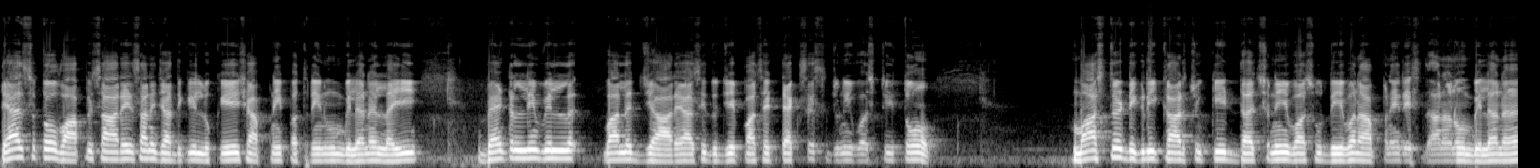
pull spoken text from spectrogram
ਟੈਲਸ ਤੋਂ ਵਾਪਸ ਆ ਰਹੇ ਸਨ, ਜਦ ਕਿ ਲੁਕੇਸ਼ ਆਪਣੀ ਪਤਨੀ ਨੂੰ ਮਿਲਣ ਲਈ ਬੈਂਟਲੀਵਿਲ ਵੱਲ ਜਾ ਰਿਹਾ ਸੀ। ਦੂਜੇ ਪਾਸੇ ਟੈਕਸਸ ਯੂਨੀਵਰਸਿਟੀ ਤੋਂ ਮਾਸਟਰ ਡਿਗਰੀ ਕਰ ਚੁੱਕੀ ਦਰਸ਼ਨੀ ਵਾਸੂਦੇਵਨ ਆਪਣੇ ਰਿਸ਼ਤੇਦਾਰਾਂ ਨੂੰ ਮਿਲਣ।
